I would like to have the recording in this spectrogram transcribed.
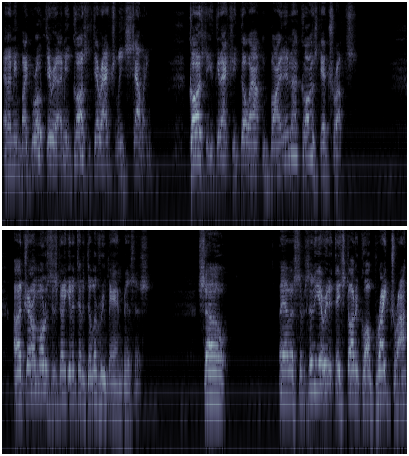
And I mean by growth area, I mean cars that they're actually selling. Cars that you can actually go out and buy. They're not cars, they're trucks. Uh, General Motors is going to get into the delivery van business. So they have a subsidiary that they started called BrightDrop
